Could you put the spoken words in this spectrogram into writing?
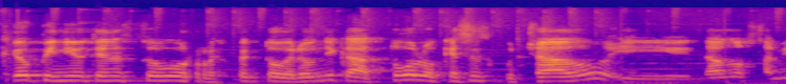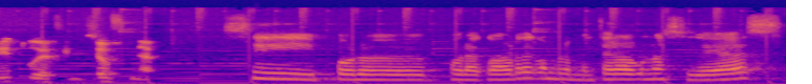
¿Qué opinión tienes tú respecto, Verónica, a todo lo que has escuchado y danos también tu definición final? Sí, por, por acabar de complementar algunas ideas,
